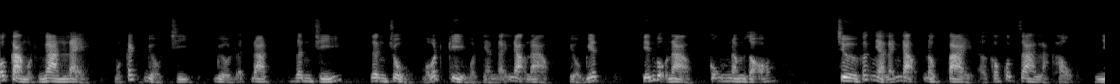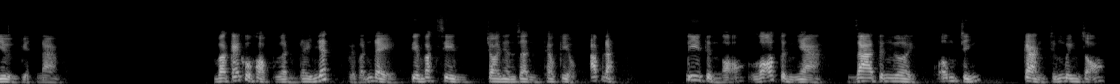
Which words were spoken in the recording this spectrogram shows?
Có cả một ngàn lẻ một cách biểu trị, biểu đạt dân trí, dân chủ mà bất kỳ một nhà lãnh đạo nào hiểu biết, tiến bộ nào cũng nắm rõ, trừ các nhà lãnh đạo độc tài ở các quốc gia lạc hậu như Việt Nam. Và cái cuộc họp gần đây nhất về vấn đề tiêm vaccine cho nhân dân theo kiểu áp đặt, đi từng ngõ, gõ từng nhà, ra từng người của ông chính càng chứng minh rõ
